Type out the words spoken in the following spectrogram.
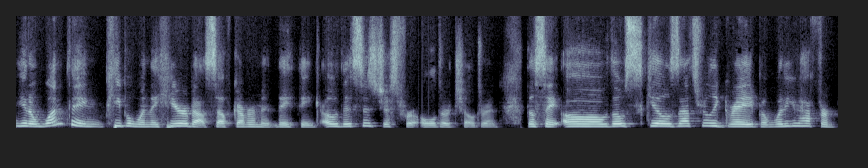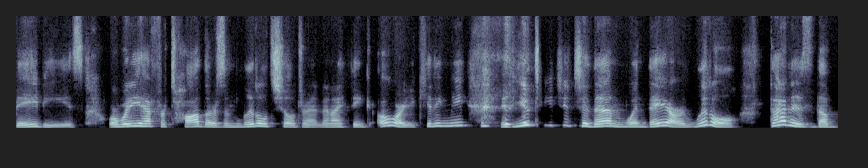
you know, one thing people when they hear about self-government, they think, "Oh, this is just for older children." They'll say, "Oh, those skills, that's really great, but what do you have for babies? Or what do you have for toddlers and little children?" And I think, "Oh, are you kidding me? If you teach it to them when they are little, that is the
